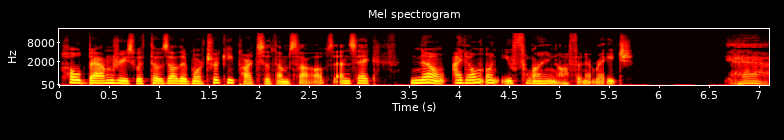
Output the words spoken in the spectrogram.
hold boundaries with those other more tricky parts of themselves and say, "No, I don't want you flying off in a rage. Yeah.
